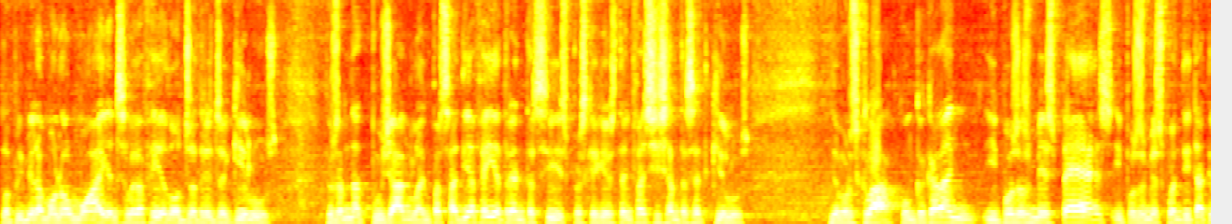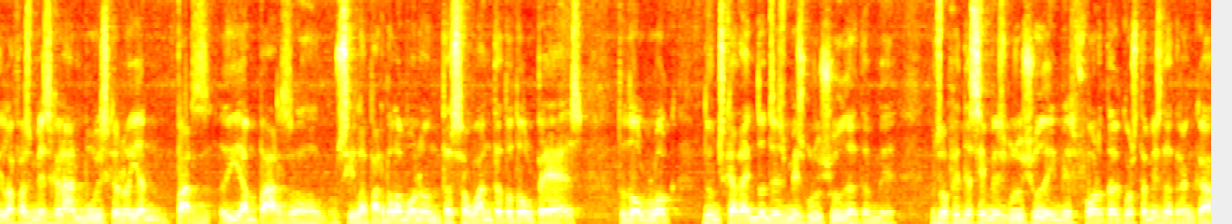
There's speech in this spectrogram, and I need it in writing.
la primera mona al Moai em sembla feia 12-13 quilos, doncs hem anat pujant, l'any passat ja feia 36, però és que aquest any fa 67 quilos. Llavors, clar, com que cada any hi poses més pes, hi poses més quantitat i la fas més gran, vulguis que no hi ha parts, hi ha parts o sigui, la part de la mona on s'aguanta tot el pes, tot el bloc, doncs cada any doncs, és més gruixuda també. Doncs el fet de ser més gruixuda i més forta costa més de trencar.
